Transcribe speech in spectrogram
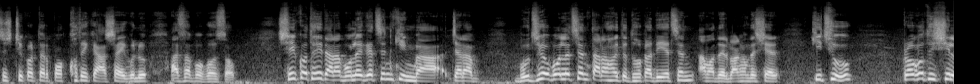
সৃষ্টিকর্তার পক্ষ থেকে আসা এগুলো আজাব ও গজব। সেই কথাই তারা বলে গেছেন কিংবা যারা বুঝেও বলেছেন তারা হয়তো ধোকা দিয়েছেন আমাদের বাংলাদেশের কিছু প্রগতিশীল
